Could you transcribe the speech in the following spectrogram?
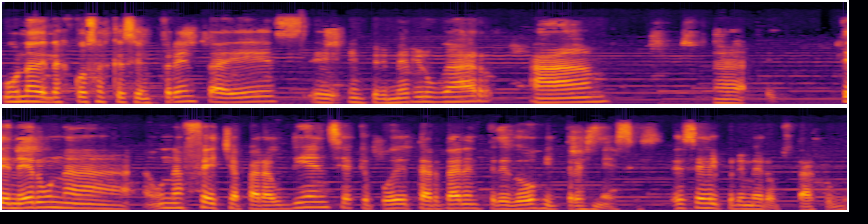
una de las cosas que se enfrenta es, en primer lugar, a, tener una, fecha para audiencia que puede tardar entre dos y tres meses. Ese es el primer obstáculo,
